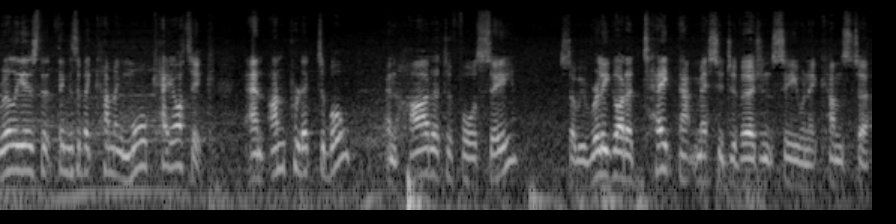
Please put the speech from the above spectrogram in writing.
really is that things are becoming more chaotic and unpredictable and harder to foresee. So we've really got to take that message of urgency when it comes to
